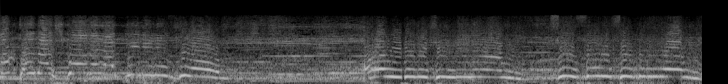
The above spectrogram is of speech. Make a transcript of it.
vatan aşkı olarak biliriz diyor. Aydın için geliyor. Sizler için geliyor.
